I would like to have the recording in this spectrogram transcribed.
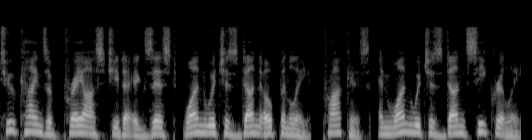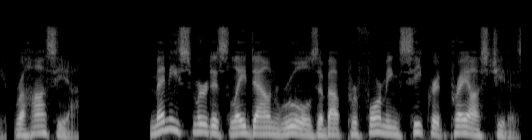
Two kinds of prayaschita exist, one which is done openly, prakas, and one which is done secretly, rahasya. Many smritis lay down rules about performing secret prayaschitas.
